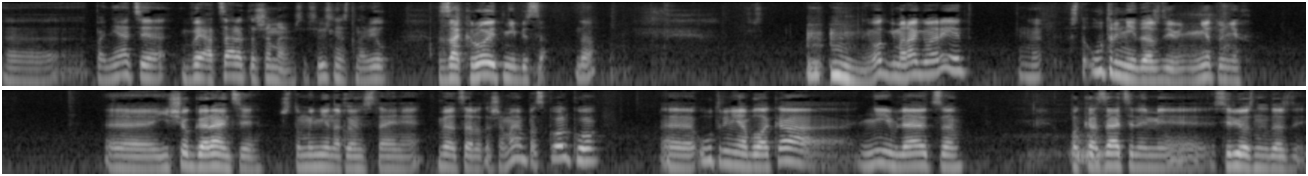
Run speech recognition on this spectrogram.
э, понятия в Ацара Ташамаем, что Всевышний остановил, закроет небеса. Да? И вот Гимара говорит, э, что утренние дожди, нет у них э, еще гарантии, что мы не находимся в состоянии Веацара Ташамаем, поскольку э, утренние облака не являются показателями серьезных дождей.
